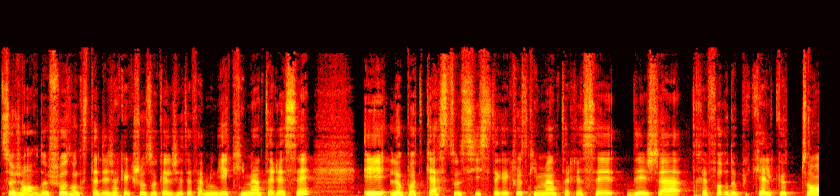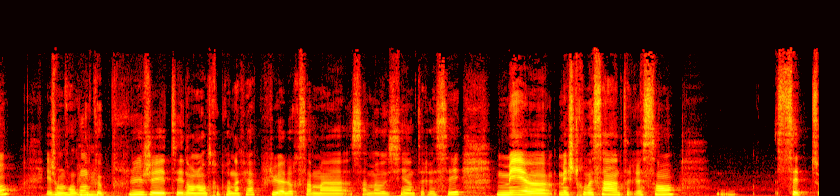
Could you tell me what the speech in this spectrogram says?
ce genre de choses donc c'était déjà quelque chose auquel j'étais familier qui m'intéressait. Et le podcast aussi c'était quelque chose qui m'intéressait déjà très fort depuis quelques temps. Et je me rends compte mhm. que plus j'ai été dans l'entrepreneuriat, plus alors ça m'a, ça m'a aussi intéressé. Mais, euh, mais je trouvais ça intéressant, cette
